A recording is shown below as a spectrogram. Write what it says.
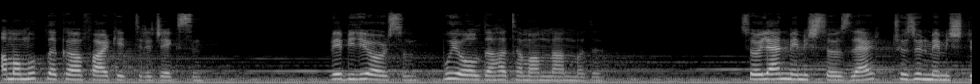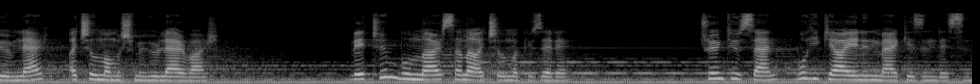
Ama mutlaka fark ettireceksin. Ve biliyorsun, bu yol daha tamamlanmadı. Söylenmemiş sözler, çözülmemiş düğümler, açılmamış mühürler var. Ve tüm bunlar sana açılmak üzere. Çünkü sen bu hikayenin merkezindesin.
